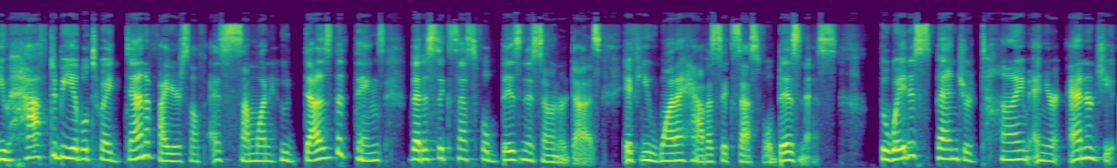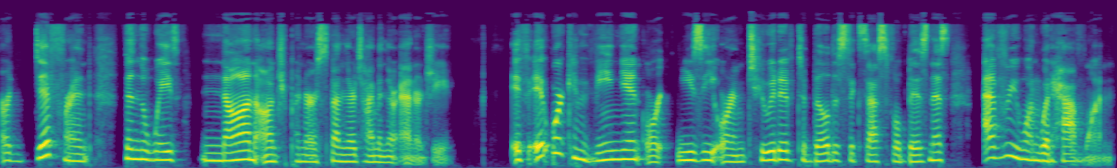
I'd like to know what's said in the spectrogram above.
You have to be able to identify yourself as someone who does the things that a successful business owner does if you want to have a successful business. The way to spend your time and your energy are different than the ways non entrepreneurs spend their time and their energy. If it were convenient or easy or intuitive to build a successful business, everyone would have one.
